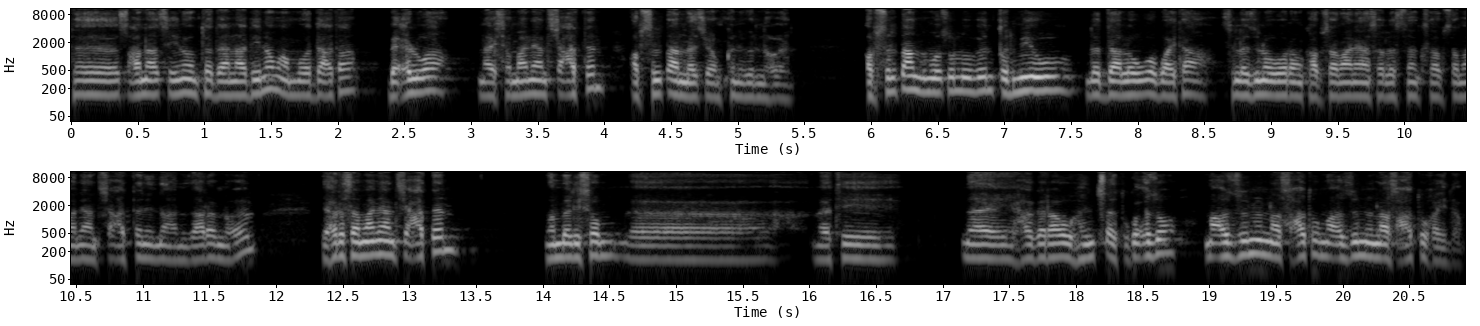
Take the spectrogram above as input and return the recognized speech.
ተፃናፂኖም ተዳናዲኖም ኣብ መወዳእታ ብዕልዋ ናይ 89 ኣብ ስልጣን መፅኦም ክንብል ንኽእል። ኣብ ስልጣን ዝመፅሉ ግን ቅድሚኡ ዘዳለውዎ ባይታ ስለ ካብ 83 ክሳብ 89 ኢና ንዛረብ ንኽእል። ድሕሪ 89 መመሊሶም ነቲ ናይ ሃገራዊ ህንፀት ጉዕዞ ማእዝኑ እናስሓቱ ማእዝኑ እናስሓቱ ከይዶም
